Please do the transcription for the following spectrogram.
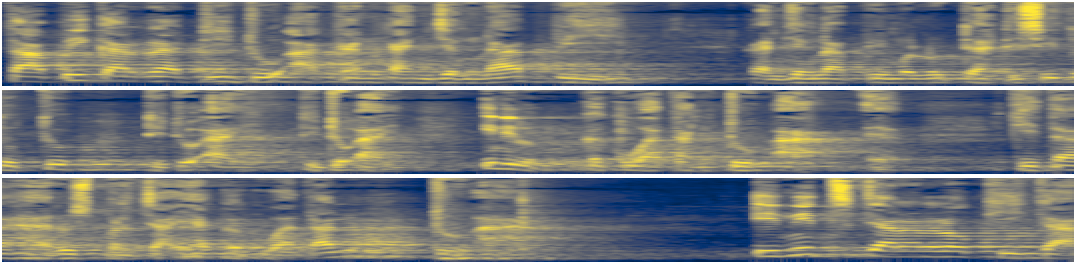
Tapi karena didoakan kanjeng Nabi Kanjeng Nabi meludah di situ tuh didoai, didoai. Ini loh kekuatan doa. Ya. Kita harus percaya kekuatan doa. Ini secara logika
